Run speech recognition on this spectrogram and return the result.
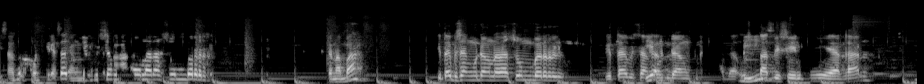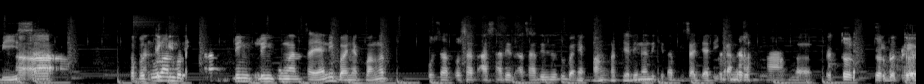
satu podcast Kita yang bisa ngundang narasumber. Kenapa? Kita bisa ngundang narasumber. Kita bisa Iya. ngundang ada ustadz di sini ya kan. Bisa. Ah, Kebetulan sekarang ling- lingkungan saya ini banyak banget ustadz-ustadz asatid-asatid itu banyak banget. Jadi nanti kita bisa jadikan Bener. eh, betul, betul, betul.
